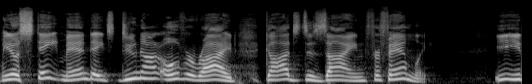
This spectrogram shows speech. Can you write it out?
You know, state mandates do not override God's design for family. You,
